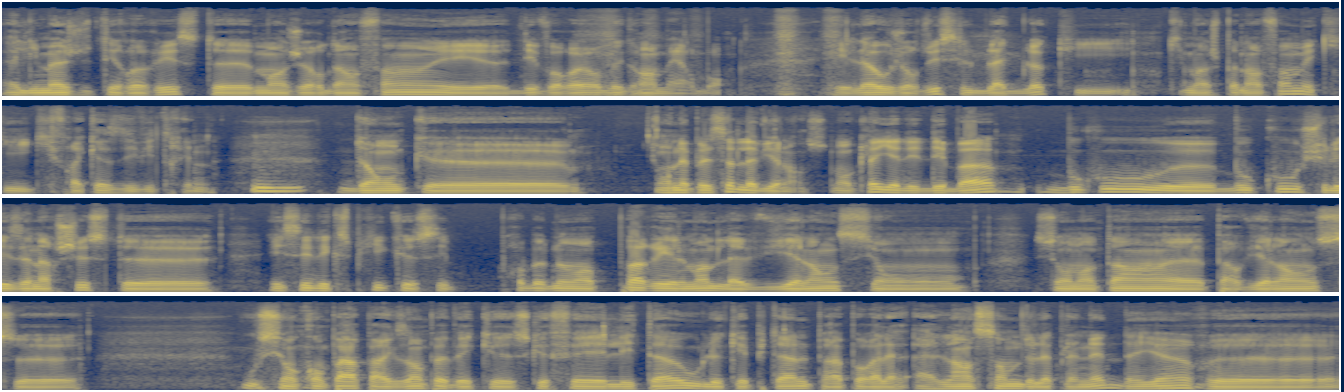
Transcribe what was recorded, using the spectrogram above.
à l'image du terroriste, euh, mangeur d'enfants et euh, dévoreur de grand-mère. Bon. Et là, aujourd'hui, c'est le Black Bloc qui qui mange pas d'enfants, mais qui, qui fracasse des vitrines. Mhm. Donc, on appelle ça de la violence. Donc là, il y a des débats. Beaucoup, beaucoup chez les anarchistes essaient d'expliquer que c'est probablement pas réellement de la violence si on, si on entend par violence ou si on compare par exemple avec euh, ce que fait l'État ou le capital par rapport à l'ensemble de la planète d'ailleurs. euh,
